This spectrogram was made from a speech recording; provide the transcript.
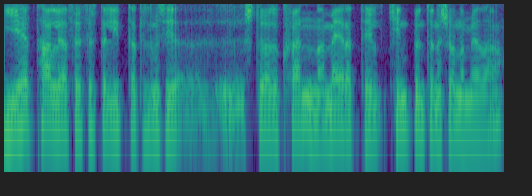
ég hef talið að þau þurft að líta til dæmis í eh, stöðu hvenna meira til kynbunduna sjóna með það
